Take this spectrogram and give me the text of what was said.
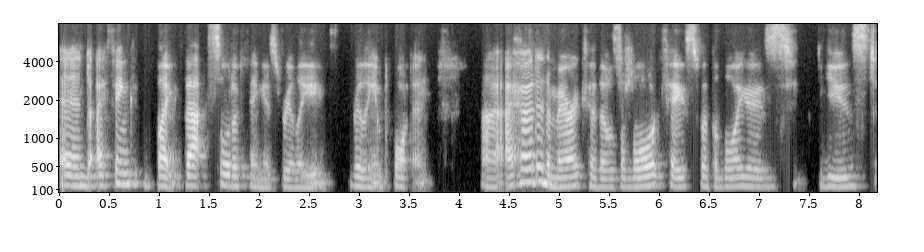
and I think like that sort of thing is really, really important. Uh, I heard in America there was a law case where the lawyers used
